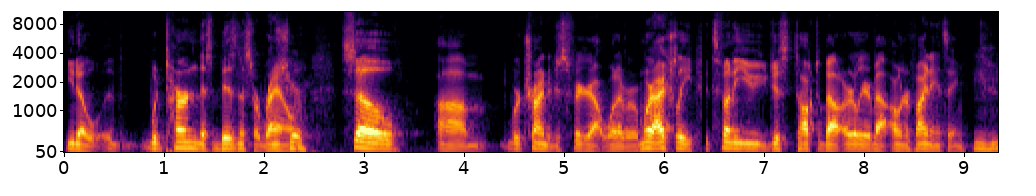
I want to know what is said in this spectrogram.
you know, would turn this business around. Sure. So um, we're trying to just figure out whatever. And we're actually, it's funny you just talked about earlier about owner financing. Mm-hmm.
